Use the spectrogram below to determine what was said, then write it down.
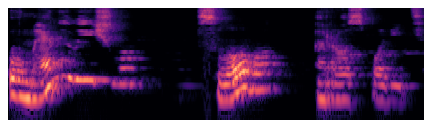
У мене вийшло слово розповідь.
